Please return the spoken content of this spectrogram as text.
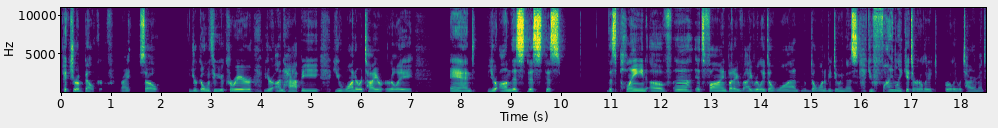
Picture a bell curve, right? So you're going through your career, you're unhappy, you want to retire early, and you're on this this this this plane of eh, it's fine, but I, I really don't want don't want to be doing this. You finally get to early early retirement,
